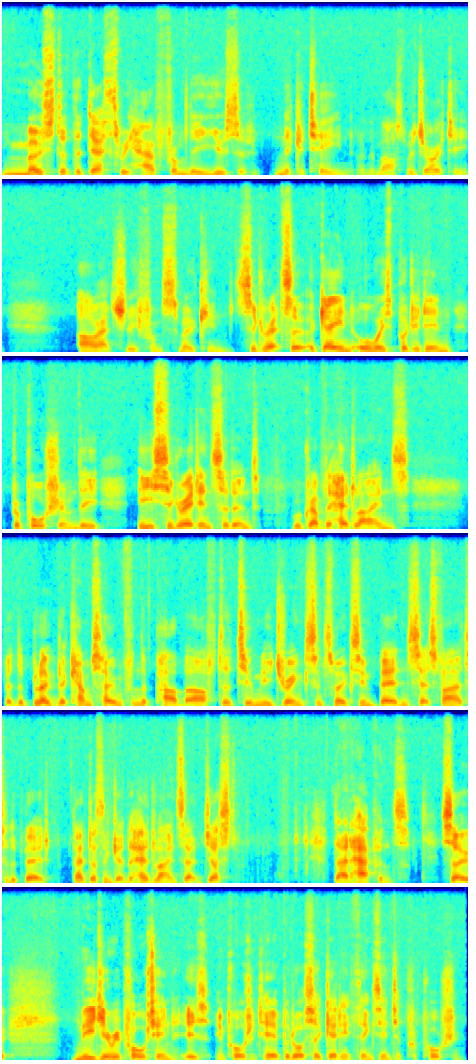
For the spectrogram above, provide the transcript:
most of the deaths we have from the use of nicotine, the vast majority, are actually from smoking cigarettes. So again, always put it in proportion. The e-cigarette incident will grab the headlines, but the bloke that comes home from the pub after too many drinks and smokes in bed and sets fire to the bed, that doesn't get the headlines. That just that happens. So media reporting is important here, but also getting things into proportion.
